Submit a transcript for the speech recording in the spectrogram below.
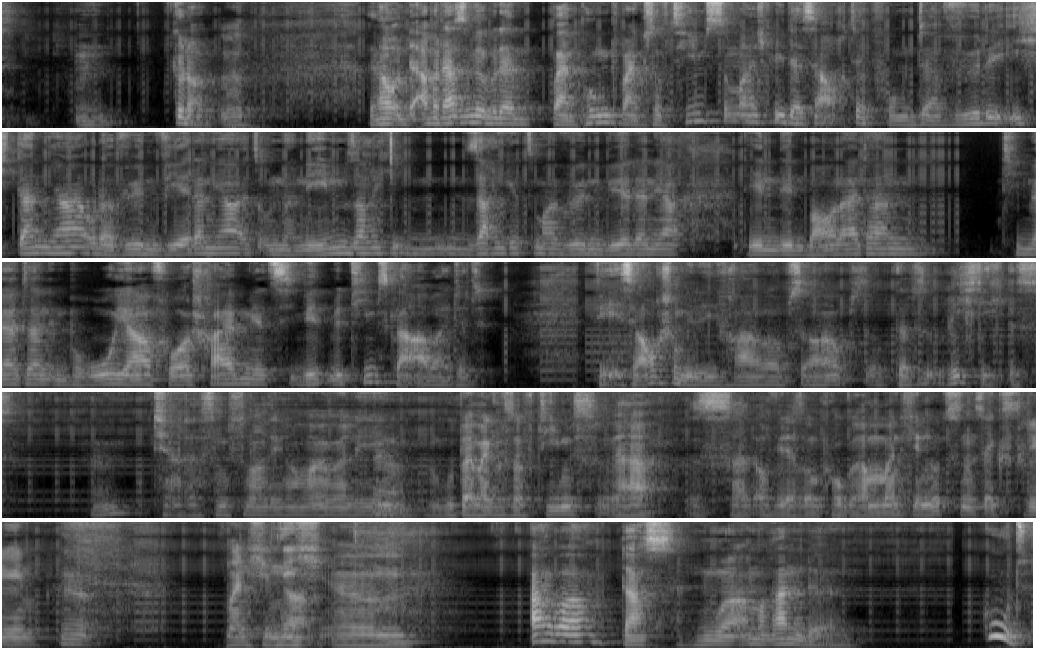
Genau. Genau, und, aber da sind wir wieder beim Punkt Microsoft Teams zum Beispiel, das ist ja auch der Punkt. Da würde ich dann ja, oder würden wir dann ja als Unternehmen, sage ich, sag ich jetzt mal, würden wir dann ja den, den Bauleitern, Teamleitern im Büro ja vorschreiben, jetzt wird mit Teams gearbeitet. Wäre ist ja auch schon wieder die Frage, ob's, ob's, ob das richtig ist. Tja, das müsste man sich nochmal überlegen. Gut, bei Microsoft Teams, ja, das ist halt auch wieder so ein Programm. Manche nutzen es extrem, manche nicht. Ähm, Aber das nur am Rande. Gut.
